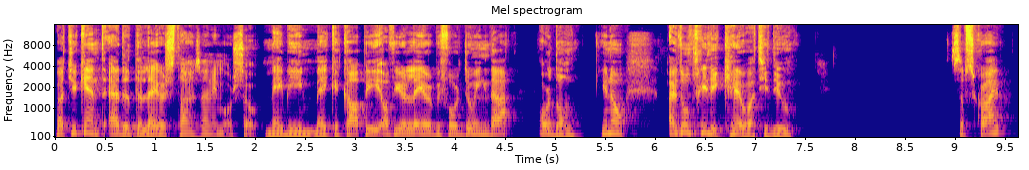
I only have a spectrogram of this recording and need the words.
but you can't edit the layer styles anymore. So maybe make a copy of your layer before doing that or don't. You know, I don't really care what you do. Subscribe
